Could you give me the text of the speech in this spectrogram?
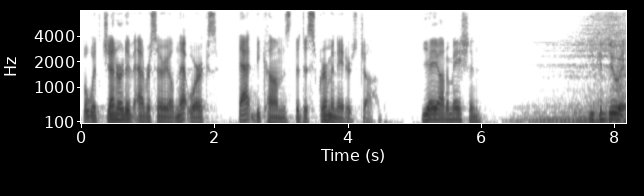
But with generative adversarial networks, that becomes the discriminator's job. Yay, automation! You can do it.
